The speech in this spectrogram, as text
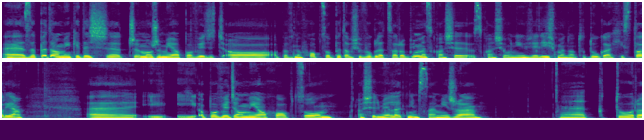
E, zapytał mnie kiedyś, e, czy może mi opowiedzieć o, o pewnym chłopcu. Pytał się w ogóle, co robimy, skąd się, skąd się u nich wzięliśmy. No to długa historia. E, I, i opowiedział mi o chłopcu, o siedmioletnim Samirze, który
